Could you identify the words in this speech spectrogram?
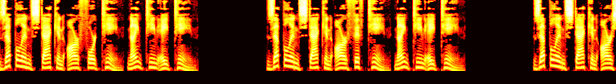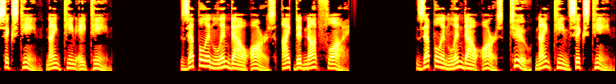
Zeppelin Staaken R14 1918 Zeppelin Staaken R15 1918 Zeppelin Staaken R16 1918 Zeppelin Lindau Rs. I did not fly Zeppelin Lindau Rs. 2 1916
